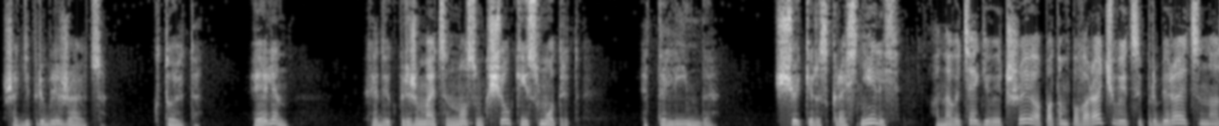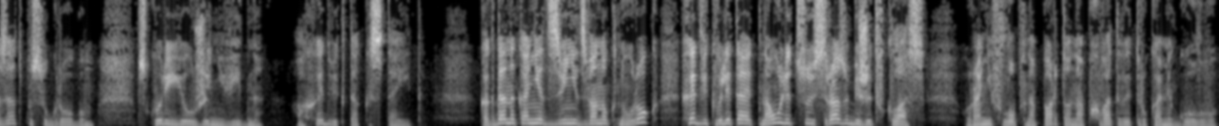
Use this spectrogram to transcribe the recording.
Шаги приближаются. Кто это? Элен? Хедвиг прижимается носом к щелке и смотрит. Это Линда. Щеки раскраснелись. Она вытягивает шею, а потом поворачивается и пробирается назад по сугробам. Вскоре ее уже не видно, а Хедвиг так и стоит. Когда, наконец, звенит звонок на урок, Хедвиг вылетает на улицу и сразу бежит в класс. Уронив лоб на парту, она обхватывает руками голову.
